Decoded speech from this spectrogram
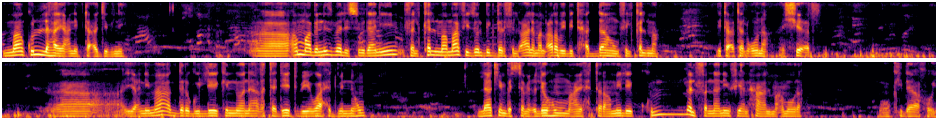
ما كلها يعني بتعجبني آه، أما بالنسبة للسودانيين فالكلمة ما في زول بيقدر في العالم العربي بيتحداهم في الكلمة بتاعت الغنى الشعر. آه، يعني ما أقدر أقول لك إنه أنا اغتديت بواحد منهم لكن بستمع لهم مع احترامي لكل الفنانين في أنحاء المعمورة. وكده أخوي؟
